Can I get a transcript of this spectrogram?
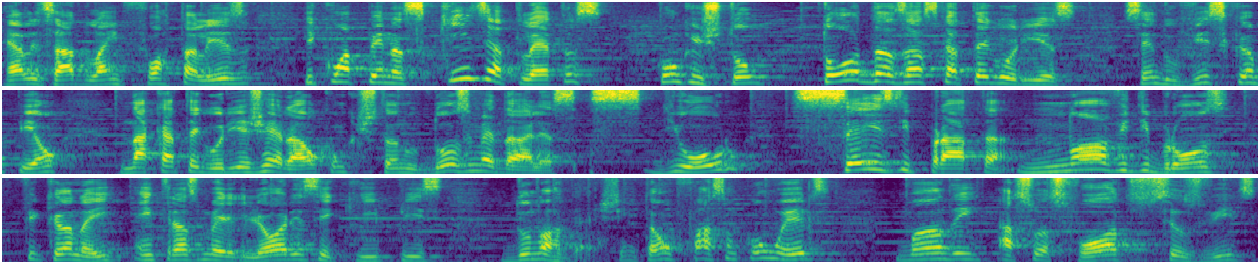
realizado lá em Fortaleza, e com apenas 15 atletas conquistou todas as categorias, sendo vice-campeão na categoria geral, conquistando 12 medalhas de ouro, 6 de prata, 9 de bronze, ficando aí entre as melhores equipes do Nordeste. Então façam como eles, mandem as suas fotos, seus vídeos,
